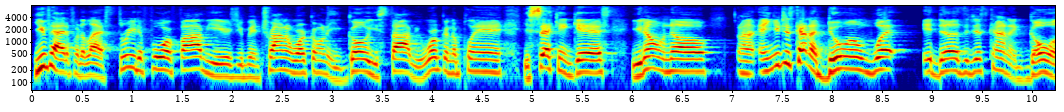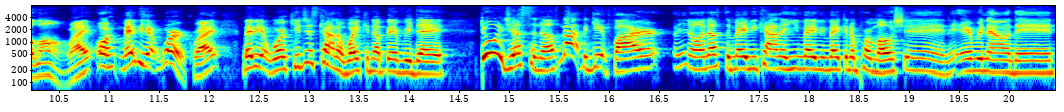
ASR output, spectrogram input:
you've had it for the last three to four or five years you've been trying to work on it you go you stop you work on the plan you second guess you don't know uh, and you're just kind of doing what it does it just kind of go along, right? Or maybe at work, right? Maybe at work, you're just kind of waking up every day, doing just enough, not to get fired, you know, enough to maybe kind of, you may be making a promotion every now and then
